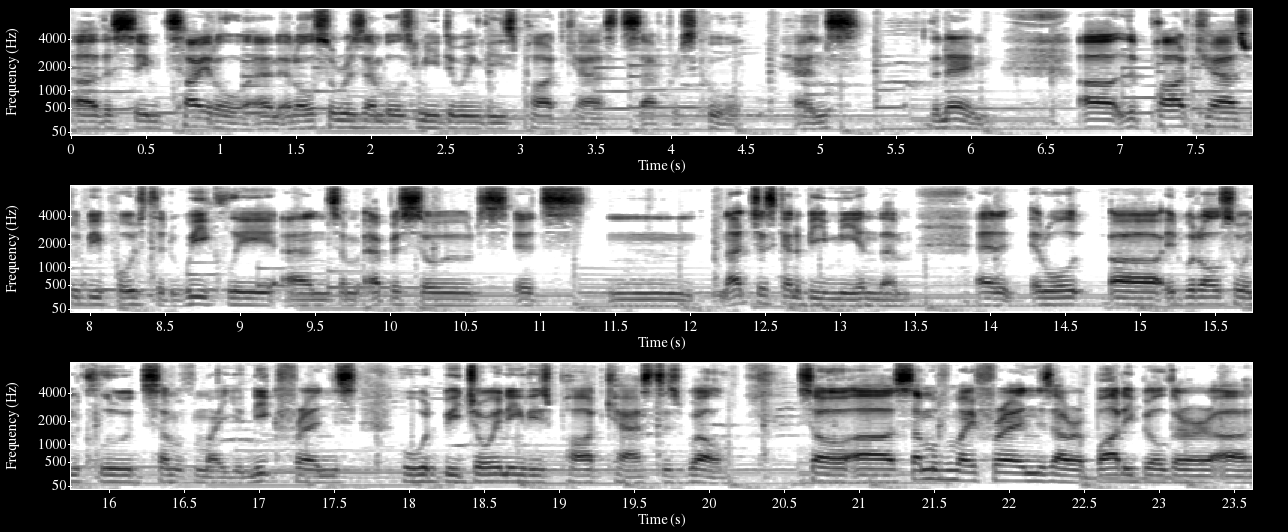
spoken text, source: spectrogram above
uh, the same title, and it also resembles me doing these podcasts after school. Hence, the name. Uh, the podcast would be posted weekly, and some episodes. It's not just gonna be me and them, and it will. Uh, it would also include some of my unique friends who would be joining these podcasts as well. So uh, some of my friends are a bodybuilder. Uh,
